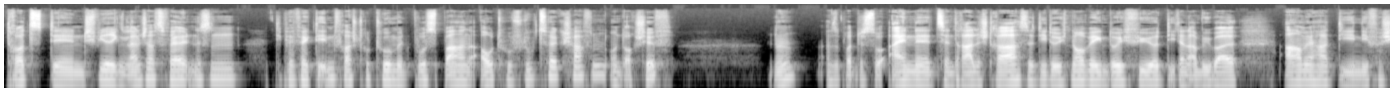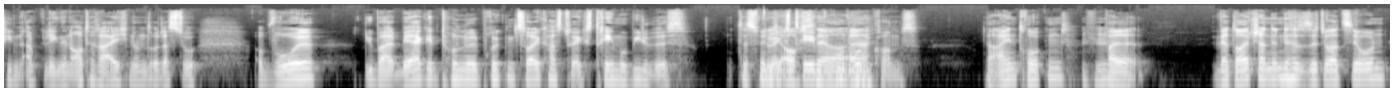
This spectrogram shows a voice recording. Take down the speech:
trotz den schwierigen Landschaftsverhältnissen die perfekte Infrastruktur mit Bus, Bahn, Auto, Flugzeug schaffen und auch Schiff. Ne? Also praktisch so eine zentrale Straße, die durch Norwegen durchführt, die dann aber überall Arme hat, die in die verschiedenen abgelegenen Orte reichen und so, dass du, obwohl du überall Berge, Tunnel, Brückenzeug hast, du extrem mobil bist. Das finde ich auch sehr äh, beeindruckend, Mhm. weil wäre Deutschland in der Situation,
